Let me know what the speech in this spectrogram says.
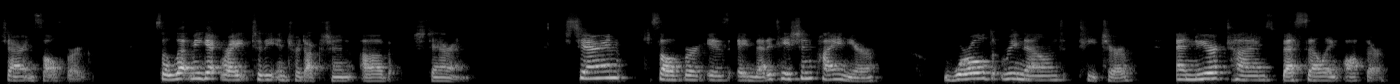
Sharon Salzberg. So let me get right to the introduction of Sharon. Sharon Salzberg is a meditation pioneer, world-renowned teacher, and New York Times bestselling author.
